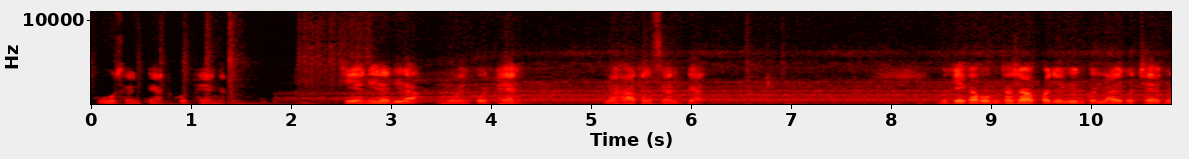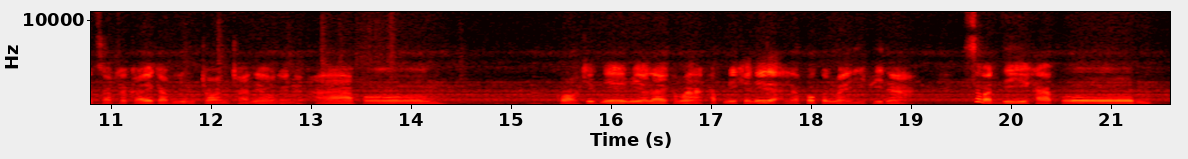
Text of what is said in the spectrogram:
โอ้แสนแปดโคตรแพงอะ่ะเคอันนี้เลยดีละหน่วยโคตรแพงราคาตั้งแสนแปด โอเคครับผมถ้าชอบก็อย่าลืมกดไลค์ กดแชร์ กด subscribe กับลุงจอนชาแนลเลยนะครับผมก็คลิปนี้ม่มีอะไรก็มากครับ มีแค่นี้แหละ แล้วพบกันใหม่ EP หน้า สวัสดีครับผม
